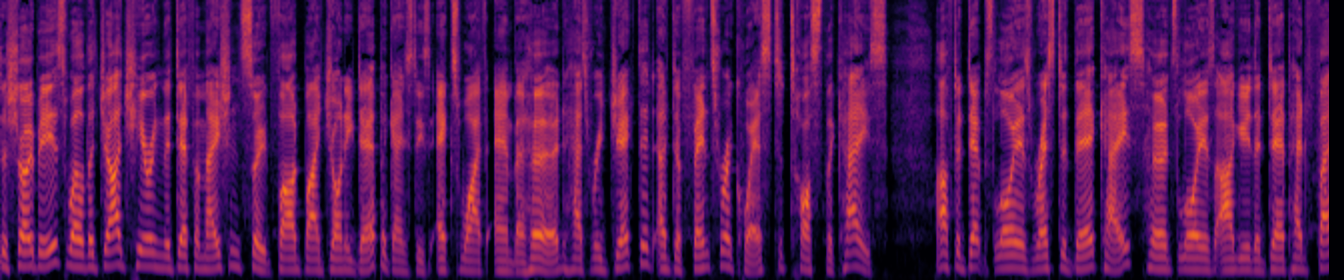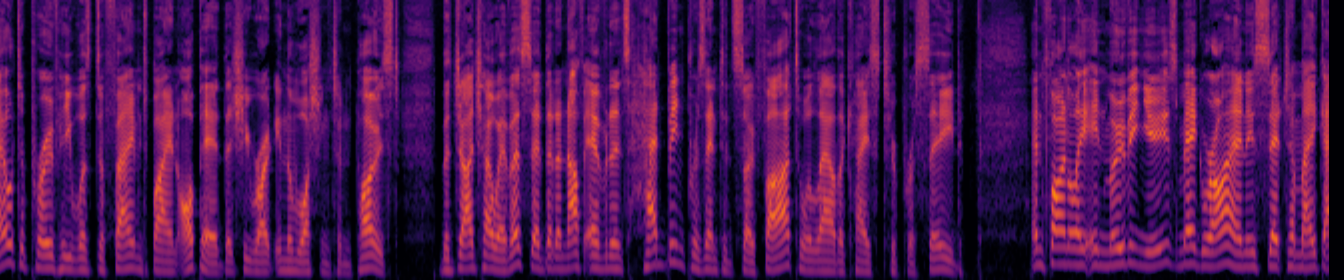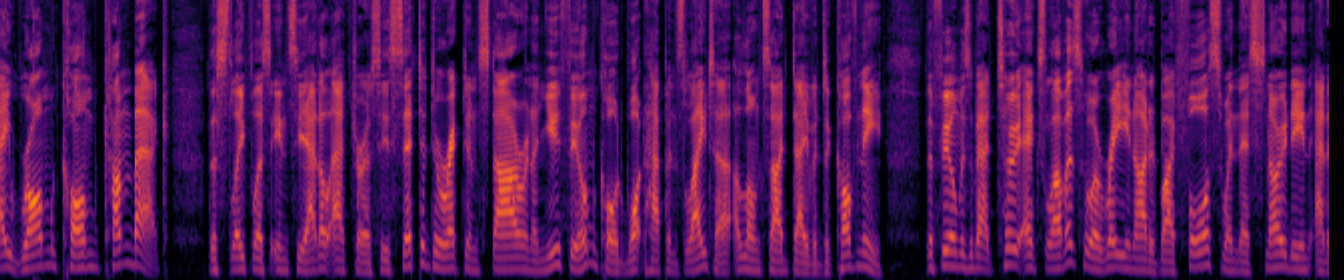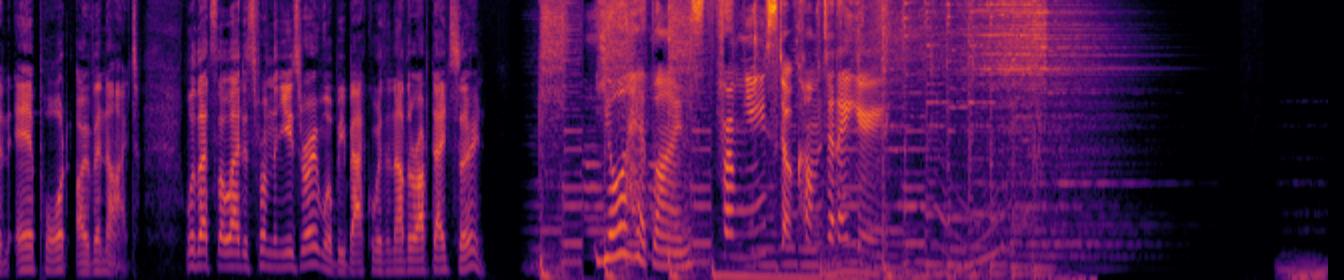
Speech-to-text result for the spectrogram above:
To showbiz, well, the judge hearing the defamation suit filed by Johnny Depp against his ex wife Amber Heard has rejected a defence request to toss the case. After Depp's lawyers rested their case, Heard's lawyers argue that Depp had failed to prove he was defamed by an op ed that she wrote in the Washington Post. The judge, however, said that enough evidence had been presented so far to allow the case to proceed. And finally, in movie news, Meg Ryan is set to make a rom com comeback. The Sleepless in Seattle actress is set to direct and star in a new film called What Happens Later alongside David Duchovny. The film is about two ex lovers who are reunited by force when they're snowed in at an airport overnight. Well, that's the latest from the newsroom. We'll be back with another update soon. Your headlines from news.com.au.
